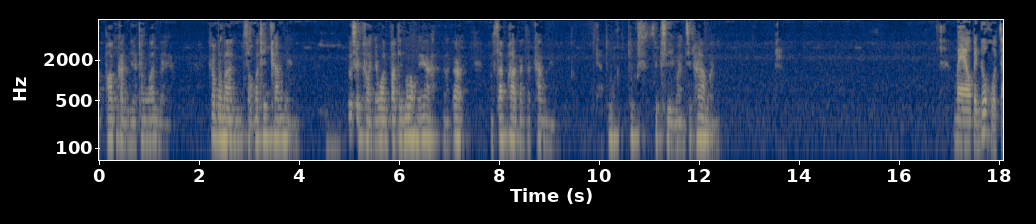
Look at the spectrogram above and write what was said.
ำพร้อมกันเดียวทั้งวันเลยก็ประมาณสองอาทิตย์ครั้งหนึ่งรู้สึกก่อนจะวันปฏิโมกข์เนี่ยแล้วก็ซักผ้ากันสักครั้งหนึ่งทุกทุกสิบสี่วันสิบห้าวัน แมวเป็นโรคหัวใจ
